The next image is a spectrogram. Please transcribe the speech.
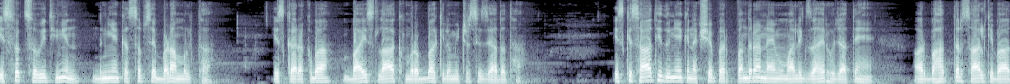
اس وقت سوویت یونین دنیا کا سب سے بڑا ملک تھا۔ اس کا رقبہ بائیس لاکھ مربع کلومیٹر سے زیادہ تھا۔ اس کے ساتھ ہی دنیا کے نقشے پر پندرہ نئے ممالک ظاہر ہو جاتے ہیں اور بہتر سال کے بعد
